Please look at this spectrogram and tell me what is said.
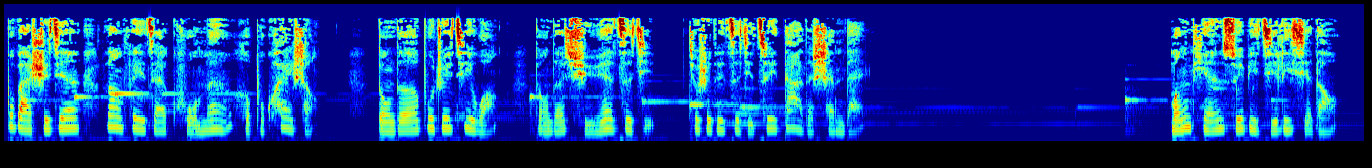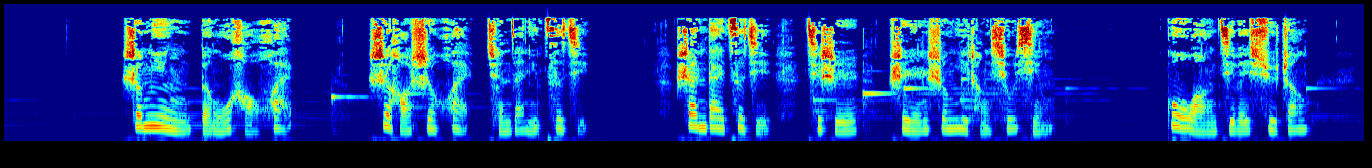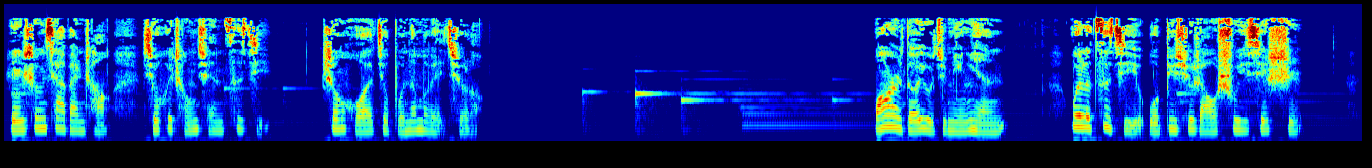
不把时间浪费在苦闷和不快上，懂得不追既往，懂得取悦自己，就是对自己最大的善待。蒙恬随笔集里写道：“生命本无好坏，是好是坏全在你自己。”善待自己，其实是人生一场修行。过往即为序章，人生下半场，学会成全自己，生活就不那么委屈了。王尔德有句名言：“为了自己，我必须饶恕一些事，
